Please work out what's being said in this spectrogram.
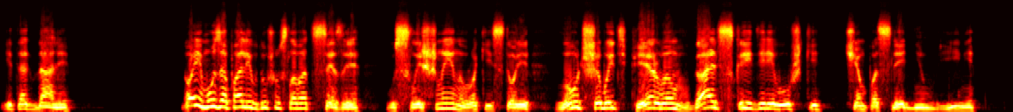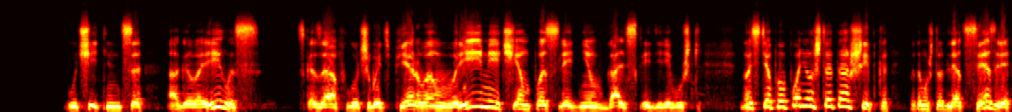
и так далее. Но ему запали в душу слова Цезаря, услышанные на уроке истории. «Лучше быть первым в гальской деревушке, чем последним в Риме». Учительница оговорилась, сказав, лучше быть первым в Риме, чем последним в гальской деревушке. Но Степа понял, что это ошибка, потому что для Цезаря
